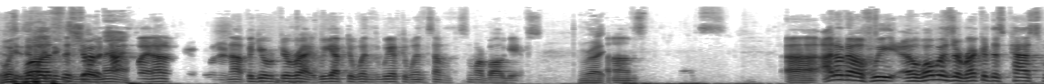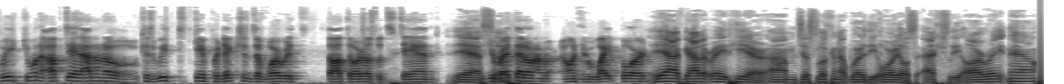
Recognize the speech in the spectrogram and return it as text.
The way, the Well, way it's the show now. Playing. I don't know if win or not, but you're you're right. We have to win. We have to win some some more ball games. right? Um, uh, I don't know if we. Uh, what was their record this past week? Do you want to update? I don't know because we gave predictions of where we thought the Orioles would stand. Yeah, Did you write that on our, on your whiteboard? Yeah, I've got it right here. I'm just looking at where the Orioles actually are right now.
